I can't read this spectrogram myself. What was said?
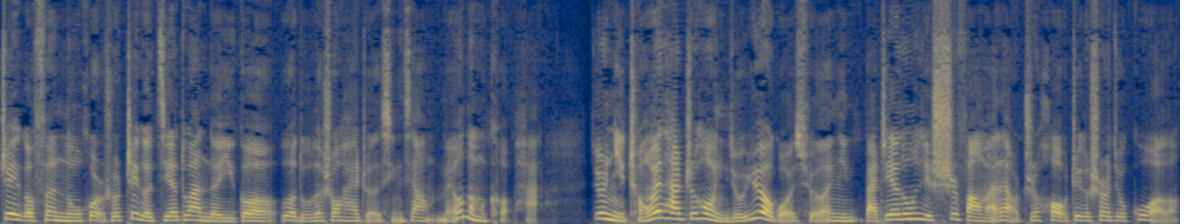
这个愤怒或者说这个阶段的一个恶毒的受害者的形象没有那么可怕。就是你成为他之后，你就越过去了。你把这些东西释放完了之后，这个事儿就过了。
